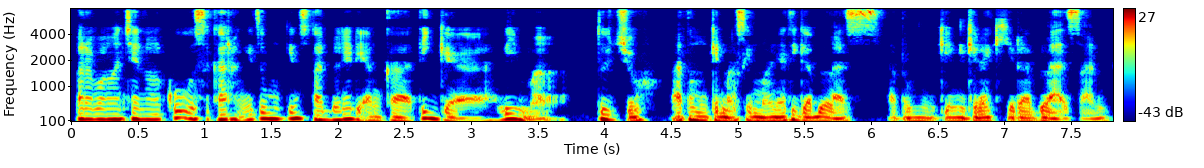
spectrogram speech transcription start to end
penerbangan channelku sekarang itu mungkin stabilnya di angka 3, 5, 7 atau mungkin maksimalnya 13 atau mungkin kira-kira belasan.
